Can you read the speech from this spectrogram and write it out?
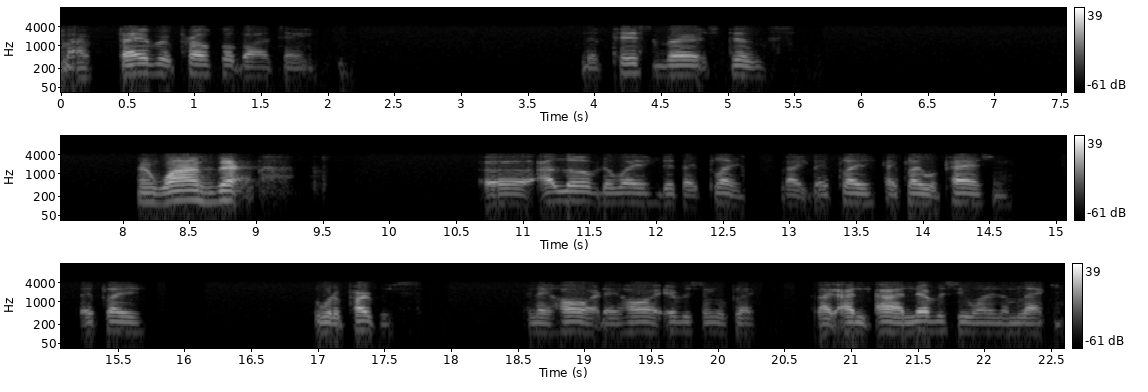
My favorite pro football team, the Pittsburgh Steelers. And why is that? Uh, I love the way that they play. Like they play, they play with passion. They play with a purpose, and they hard. They hard every single play. Like I, I never see one of them lacking.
